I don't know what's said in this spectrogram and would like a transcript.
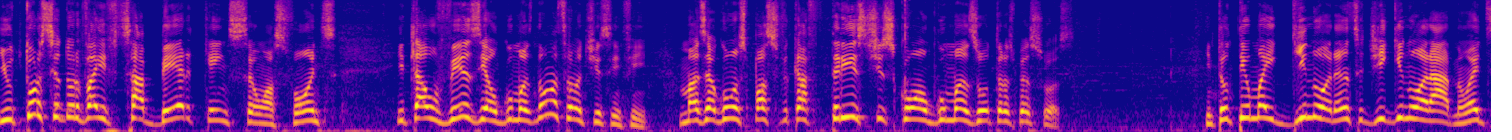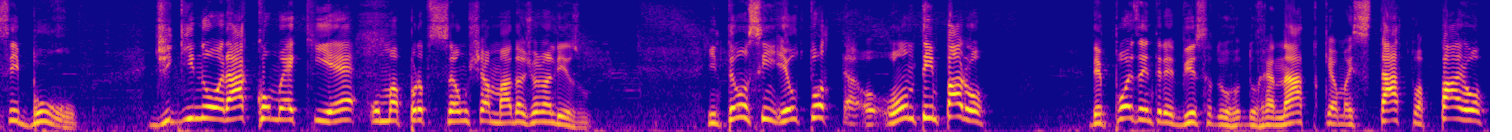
e o torcedor vai saber quem são as fontes e talvez em algumas, não nessa notícia, enfim, mas em algumas possam ficar tristes com algumas outras pessoas. Então tem uma ignorância de ignorar, não é de ser burro, de ignorar como é que é uma profissão chamada jornalismo. Então assim, eu tô ontem parou. Depois da entrevista do, do Renato, que é uma estátua, parou.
